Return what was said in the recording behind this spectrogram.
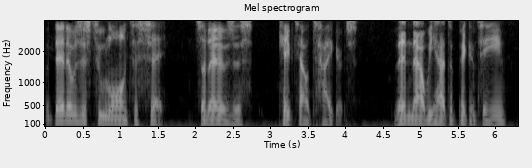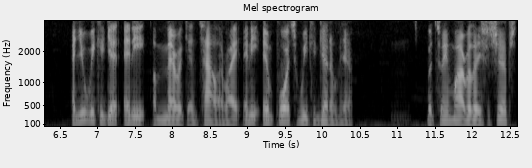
But then it was just too long to say. So then it was just Cape Town Tigers. Then now we had to pick a team. I knew we could get any American talent, right? Any imports, we could get them here. Between my relationships,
